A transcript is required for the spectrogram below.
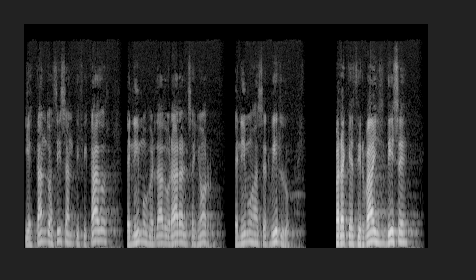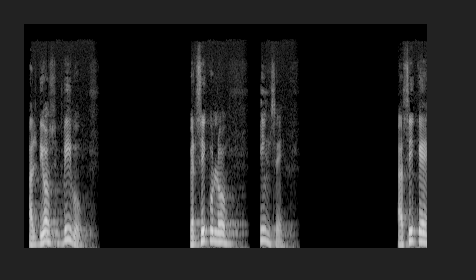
Y estando así santificados, venimos, ¿verdad?, a orar al Señor, venimos a servirlo, para que sirváis, dice, al Dios vivo. Versículo 15. Así que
